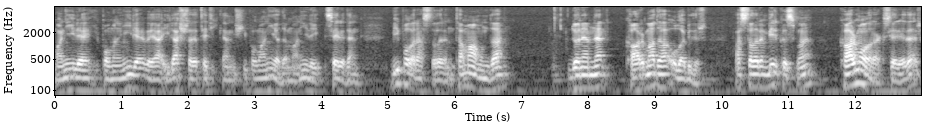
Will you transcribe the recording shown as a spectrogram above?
maniyle, hipomaniyle veya ilaçla tetiklenmiş hipomani ya da maniyle seyreden bipolar hastaların tamamında dönemler karma da olabilir. Hastaların bir kısmı karma olarak seyreder.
